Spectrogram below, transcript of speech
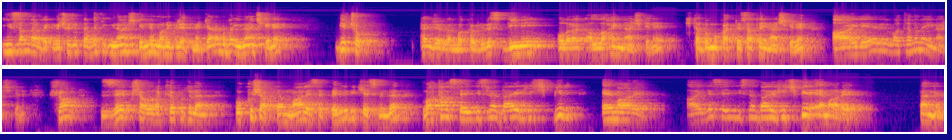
insanlardaki ve çocuklardaki inanç genini manipüle etmek. Yani burada inanç geni birçok pencereden bakabiliriz. Dini olarak Allah'a inanç geni, kitabı mukaddesata inanç geni, aileye ve vatanına inanç geni. Şu an Z kuşağı olarak köpürtülen bu kuşakta maalesef belli bir kesiminde vatan sevgisine dair hiçbir emare. Aile sevgisine dair hiçbir emare yok. Yani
